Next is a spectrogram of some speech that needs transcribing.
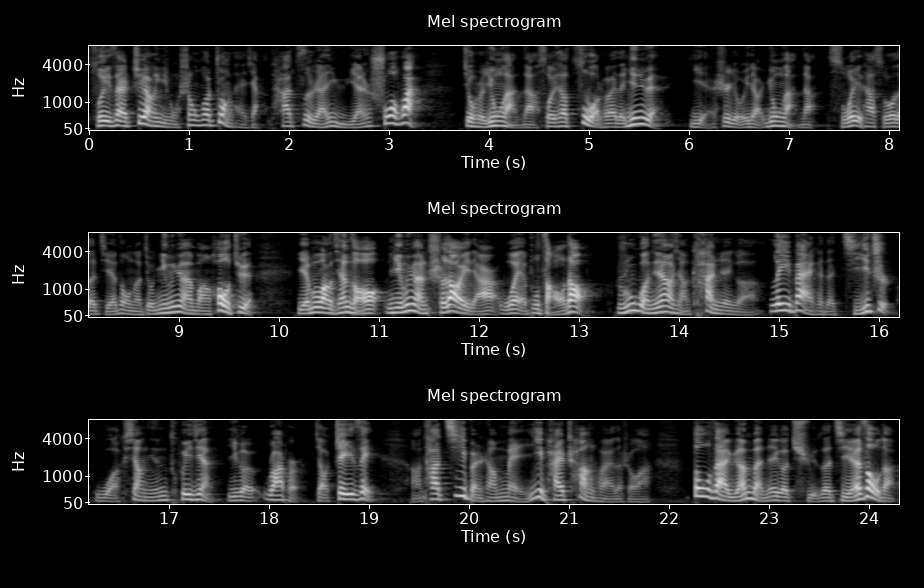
所以在这样一种生活状态下，他自然语言说话就是慵懒的，所以他做出来的音乐也是有一点慵懒的。所以他所有的节奏呢，就宁愿往后去，也不往前走，宁愿迟到一点，我也不早到。如果您要想看这个 layback 的极致，我向您推荐一个 rapper 叫 J Z 啊，他基本上每一拍唱出来的时候啊，都在原本这个曲子节奏的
